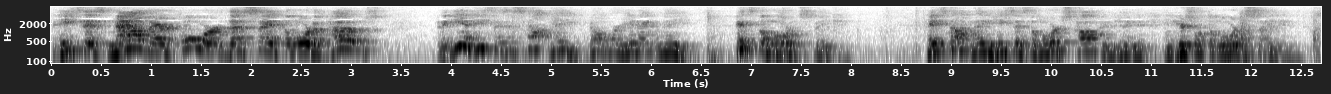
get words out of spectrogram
And he says, Now therefore, thus saith the Lord of hosts. And again, he says, It's not me. Don't worry, it ain't me. It's the Lord speaking. It's not me. He says, The Lord's talking to you. And here's what the Lord's saying.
